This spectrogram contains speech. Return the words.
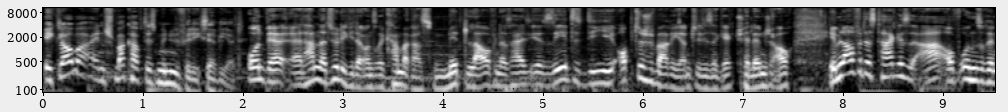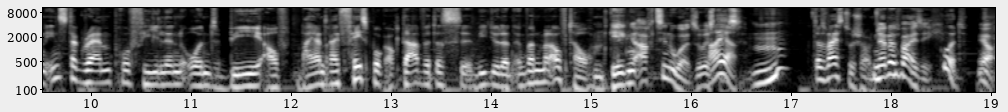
ich glaube, ein schmackhaftes Menü für dich serviert. Und wir äh, haben natürlich wieder unsere Kameras mitlaufen. Das heißt, ihr seht die optische Variante dieser Gag-Challenge auch im Laufe des Tages A auf unseren Instagram-Profilen und B auf Bayern 3 Facebook. Auch da wird das Video dann irgendwann mal auftauchen. Gegen 18 Uhr, so ist Ah ja. Mhm. Das weißt du schon. Ja, das weiß ich. Gut. Ja.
